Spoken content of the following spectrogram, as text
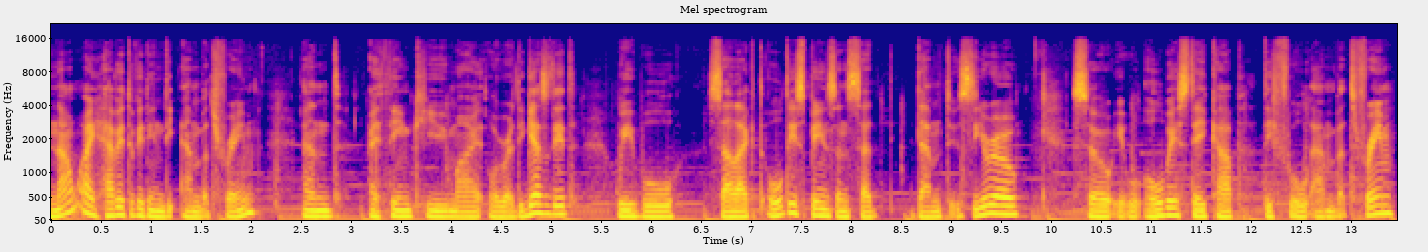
Now I have it within the embed frame and I think you might already guessed it. We will select all these pins and set them to zero so it will always take up the full embed frame.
